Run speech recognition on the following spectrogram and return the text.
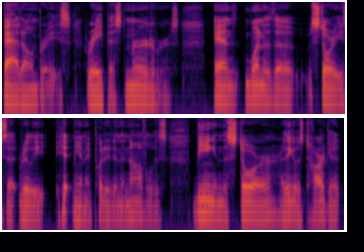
bad hombres, rapists, murderers. And one of the stories that really hit me, and I put it in the novel, is being in the store, I think it was Target,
